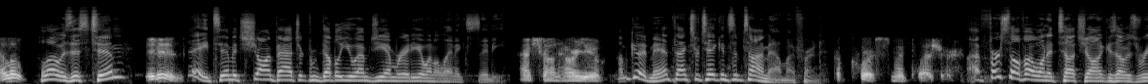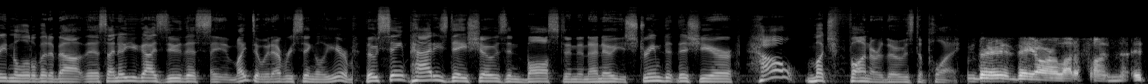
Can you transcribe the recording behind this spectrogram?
Hello. Hello, is this Tim? It is. Hey, Tim, it's Sean Patrick from WMGM Radio in Atlantic City. Hi, Sean. How are you? I'm good, man. Thanks for taking some time out, my friend. Of course, my pleasure. Uh, first off, I want to touch on because I was reading a little bit about this. I know you guys do this, you might do it every single year. Those St. Patty's Day shows in Boston, and I know you streamed it this year. How much fun are those to play? They they are a lot of fun. It's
